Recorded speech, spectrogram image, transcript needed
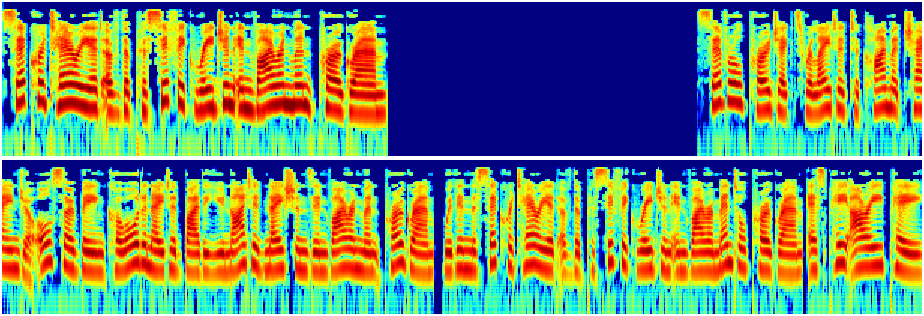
Secretariat of the Pacific Region Environment Programme Several projects related to climate change are also being coordinated by the United Nations Environment Programme, within the Secretariat of the Pacific Region Environmental Programme SPREP.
